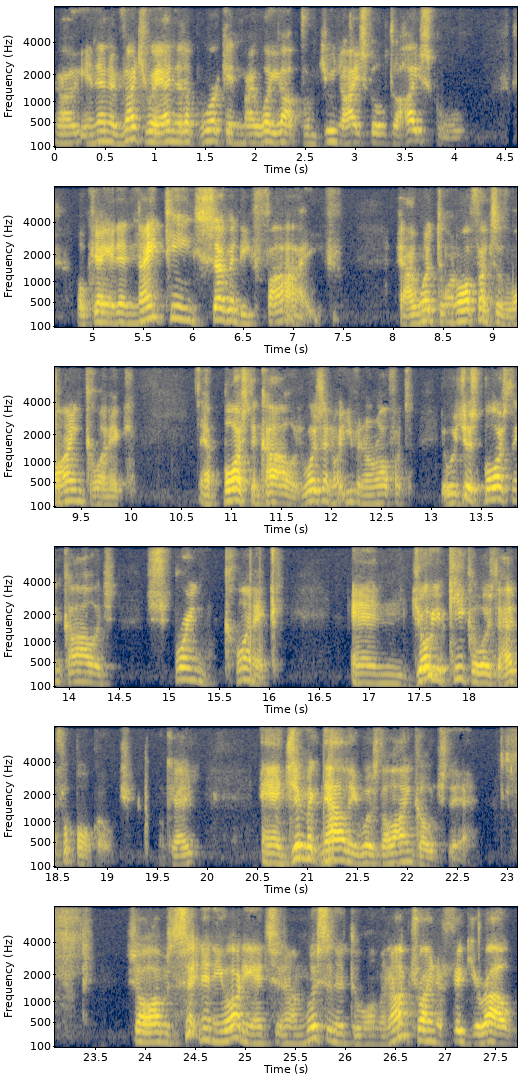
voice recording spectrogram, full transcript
Right, and then eventually I ended up working my way up from junior high school to high school. Okay, and in 1975, I went to an offensive line clinic at Boston College. It wasn't even an offensive; it was just Boston College spring clinic, and Joe Yukica was the head football coach. Okay, and Jim McNally was the line coach there. So I was sitting in the audience and I'm listening to him, and I'm trying to figure out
